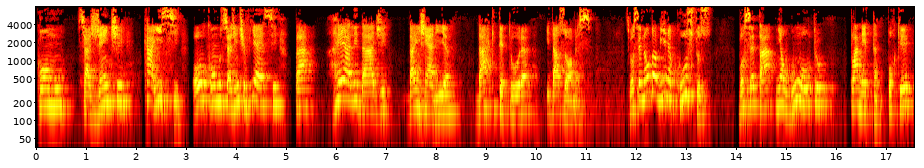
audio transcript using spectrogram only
como se a gente caísse ou como se a gente viesse para a realidade da engenharia, da arquitetura e das obras. Se você não domina custos, você está em algum outro planeta, porque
